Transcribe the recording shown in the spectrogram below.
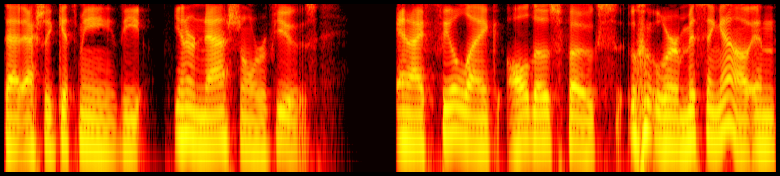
that actually gets me the international reviews. And I feel like all those folks were missing out and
